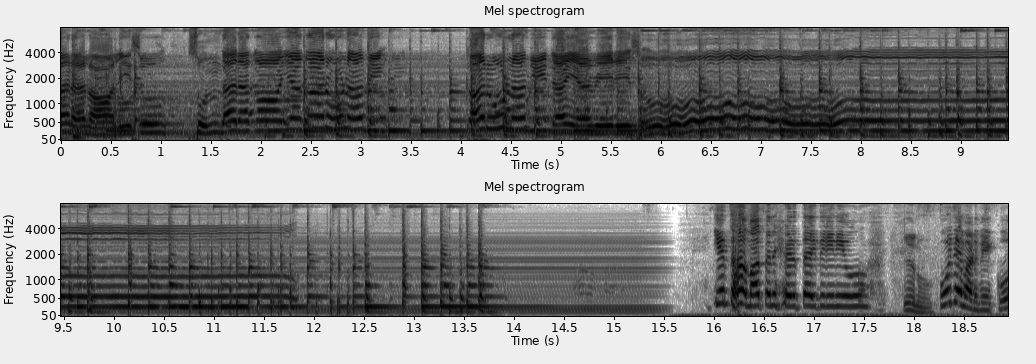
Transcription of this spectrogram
ಮನೋಹರ ಸುಂದರ ಕಾಯ ಕರುಣದಿ ಕರುಣದಿ ದಯವಿರಿಸು. ಎಂತಹ ಮಾತನ್ನು ಹೇಳ್ತಾ ಇದ್ದೀರಿ ನೀವು? ಏನು? ಪೂಜೆ ಮಾಡಬೇಕು.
